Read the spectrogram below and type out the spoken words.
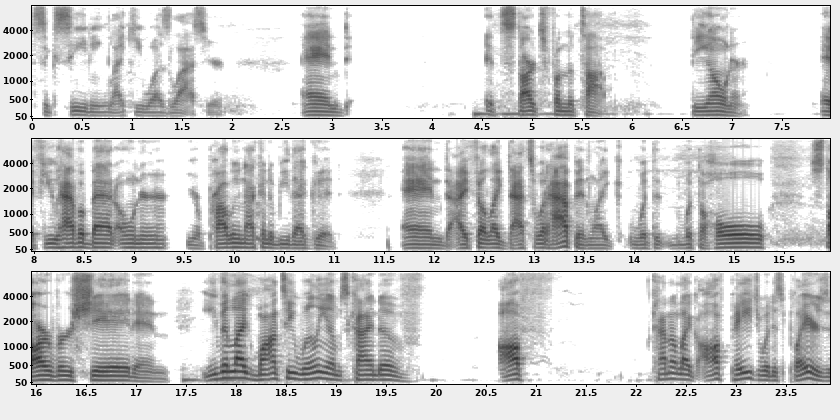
succeeding like he was last year. And it starts from the top, the owner. If you have a bad owner, you're probably not going to be that good. And I felt like that's what happened, like with the with the whole Sarver shit, and even like Monty Williams kind of off, kind of like off page with his players.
